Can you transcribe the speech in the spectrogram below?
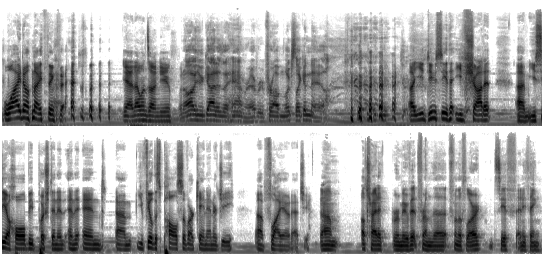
Why don't I think that? Yeah, that one's on you. When all you got is a hammer, every problem looks like a nail. uh, you do see that you've shot it. Um, you see a hole be pushed in it, and and um, you feel this pulse of arcane energy uh, fly out at you. Um, I'll try to remove it from the from the floor. See if anything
